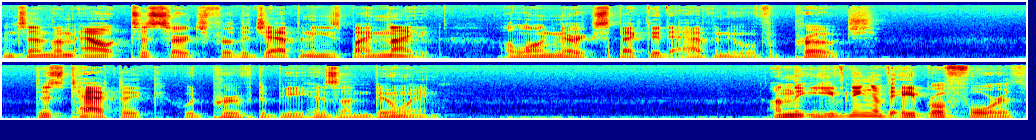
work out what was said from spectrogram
and sent them out to search for the Japanese by night along their expected avenue of approach. This tactic would prove to be his undoing. On the evening of April 4th,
